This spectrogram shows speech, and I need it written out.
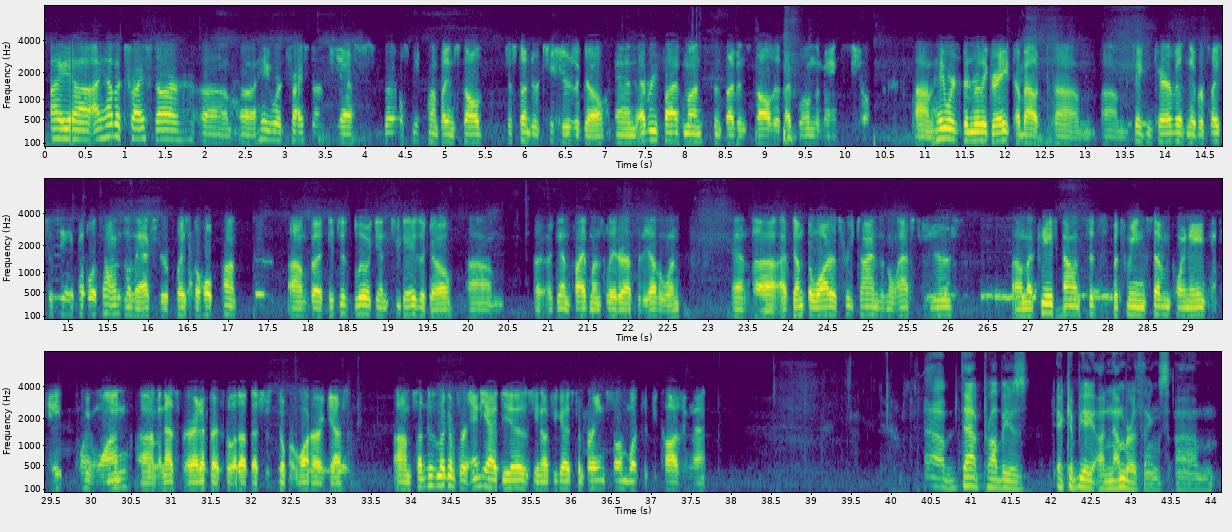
I uh, I have a TriStar um, uh, Hayward TriStar PS variable speed pump I installed just under two years ago, and every five months since I've installed it, I've blown the main seal. Um, Hayward's been really great about um, um, taking care of it, and they've replaced the seal a couple of times, and they actually replaced the whole pump. Um, but it just blew again two days ago. Um, again, five months later after the other one, and uh, I've dumped the water three times in the last two years. Um, my pH balance sits between 7.8 and 8.1, um, and that's right after I fill it up. That's just Gilbert water, I guess. Um, so I'm just looking for any ideas. You know, if you guys can brainstorm what could be causing that. Um, that probably is. It could be a number of things. Um,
